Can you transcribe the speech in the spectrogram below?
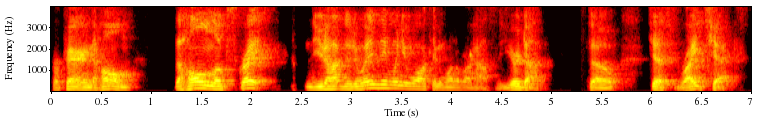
preparing the home, the home looks great. You don't have to do anything when you walk into one of our houses. You're done. So just write checks.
